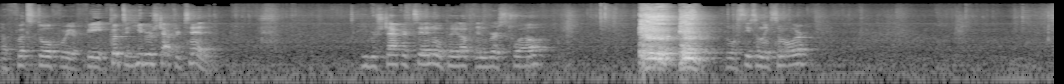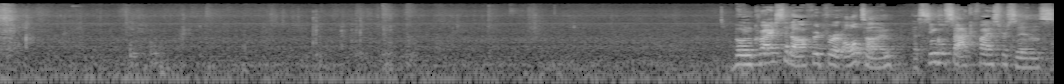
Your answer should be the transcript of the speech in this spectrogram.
a footstool for your feet. Flip to Hebrews chapter 10. Hebrews chapter 10, we'll pick it up in verse 12. we'll see something similar. But when Christ had offered for all time a single sacrifice for sins,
